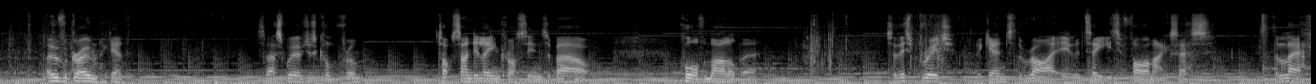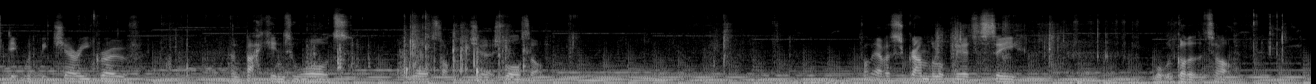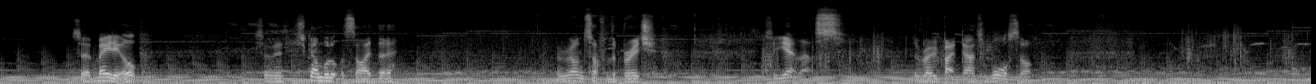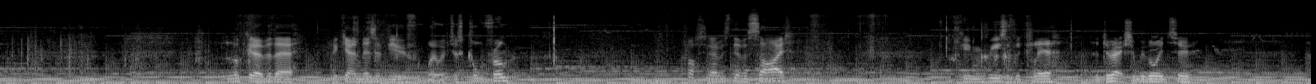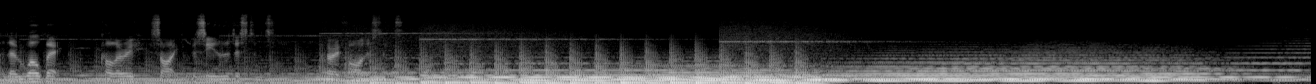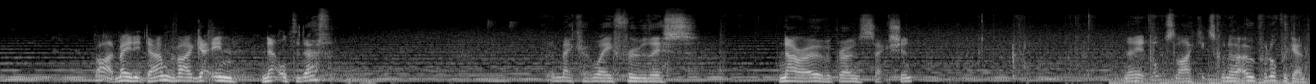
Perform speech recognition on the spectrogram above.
overgrown again. So that's where we've just come from. Top Sandy Lane crossing's about a quarter of a mile up there. So this bridge, again to the right, it would take you to farm access. To the left it would be Cherry Grove and back in towards Warsop, Church Warsop. Probably have a scramble up here to see what we've got at the top. So it made it up. So we scrambled up the side there. And we're on top of the bridge. So yeah, that's the road back down to Warsop. Looking over there, again there's a view from where we've just come from. Crossing over to the other side. Looking reasonably clear, the direction we're going to. And then Welbeck Colliery site can be seen in the distance very far distance. Right, made it down without getting nettled to death. Gonna make our way through this narrow overgrown section. And then it looks like it's gonna open up again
